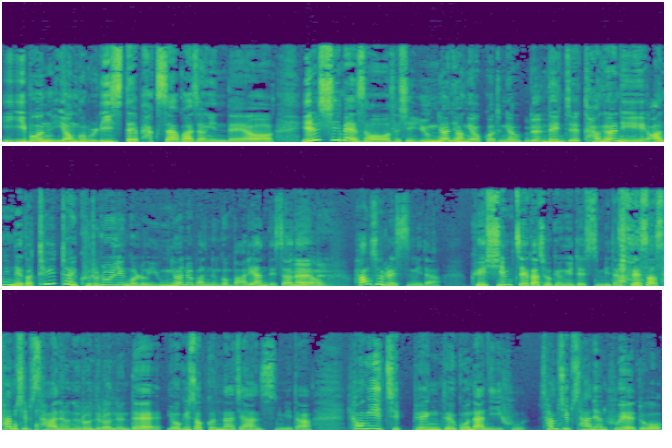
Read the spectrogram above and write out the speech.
이 이분 영국 리즈대 박사 과정인데요. 1심에서 사실 6년형이었거든요. 네. 근데 이제 당연히 아니 내가 트위터에 글을 올린 걸로 6년을 받는 건 말이 안 되잖아요. 네네. 항소를 했습니다. 괘씸죄가 적용이 됐습니다. 그래서 34년으로 늘었는데 여기서 끝나지 않습니다. 형이 집행되고 난 이후 34년 후에도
